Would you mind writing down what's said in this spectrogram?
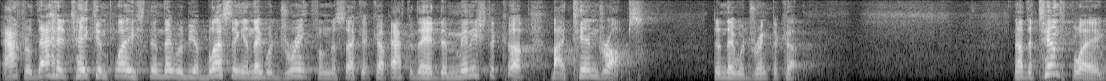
After that had taken place, then they would be a blessing and they would drink from the second cup. After they had diminished the cup by 10 drops, then they would drink the cup. Now, the 10th plague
